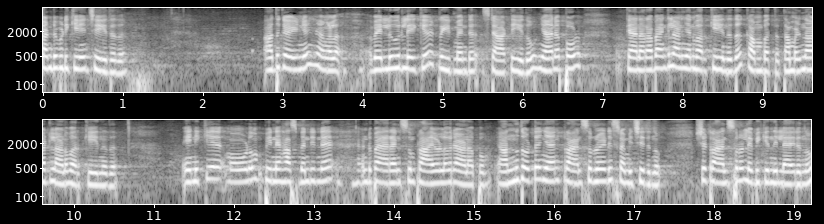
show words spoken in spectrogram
കണ്ടുപിടിക്കുകയും ചെയ്തത്. അത് കഴിഞ്ഞ് ഞങ്ങൾ വെല്ലൂരിലേക്ക് ട്രീറ്റ്മെന്റ് സ്റ്റാർട്ട് ചെയ്തു. ഞാനപ്പോൾ കാനറ ബാങ്കിലാണ് ഞാൻ വർക്ക് ചെയ്യുന്നത്. കമ്പത്ത് തമിഴ്നാട്ടിലാണ് വർക്ക് ചെയ്യുന്നത്. എനിക്ക് മോളും പിന്നെ ഹസ്ബൻഡിന്റെ രണ്ട് പാരൻസും പ്രായമുള്ളവരാണ്. അപ്പം അന്ന് തൊട്ട് ഞാൻ ട്രാൻസ്ഫറിന് വേണ്ടി ശ്രമിച്ചിരുന്നു. പക്ഷെ ട്രാൻസ്ഫർ ലഭിക്കുന്നില്ലായിരുന്നു.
